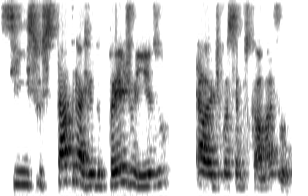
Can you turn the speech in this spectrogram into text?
se isso está trazendo prejuízo, é hora de você buscar uma ajuda.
